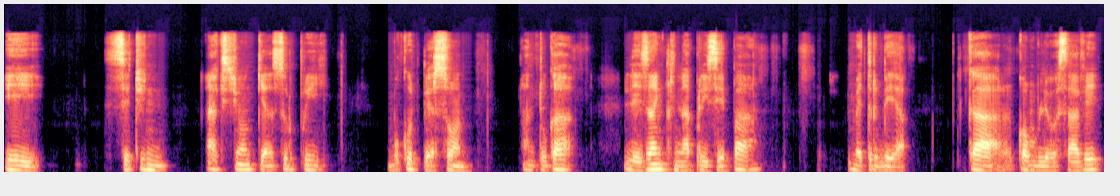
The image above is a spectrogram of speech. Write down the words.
Et c'est une action qui a surpris beaucoup de personnes. En tout cas, les gens qui n'appréciaient pas Maître Béa. Car, comme vous le savez,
